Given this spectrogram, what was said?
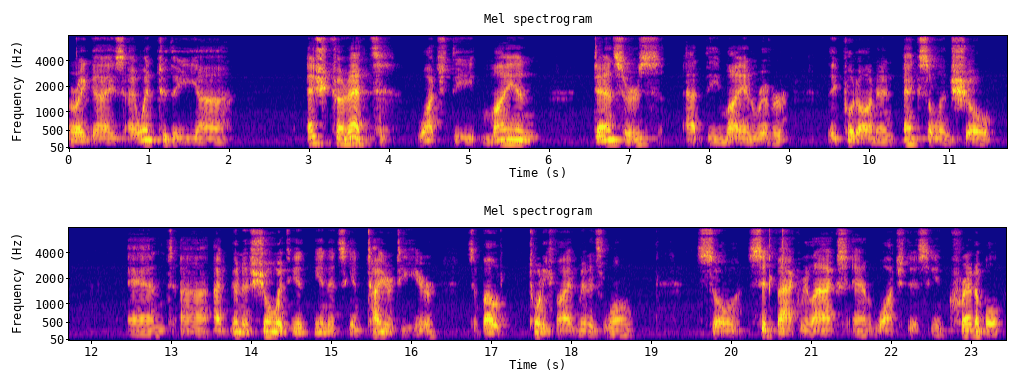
All right, guys, I went to the uh, Xcaret, watched the Mayan dancers at the Mayan River. They put on an excellent show, and uh, I'm going to show it in, in its entirety here. It's about 25 minutes long. So sit back, relax, and watch this incredible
